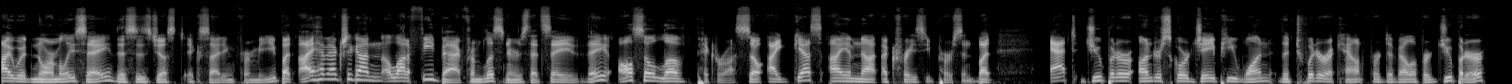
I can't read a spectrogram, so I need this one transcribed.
I would normally say this is just exciting for me, but I have actually gotten a lot of feedback from listeners that say they also love Picross. So I guess I am not a crazy person, but at Jupiter underscore JP1, the Twitter account for developer Jupiter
